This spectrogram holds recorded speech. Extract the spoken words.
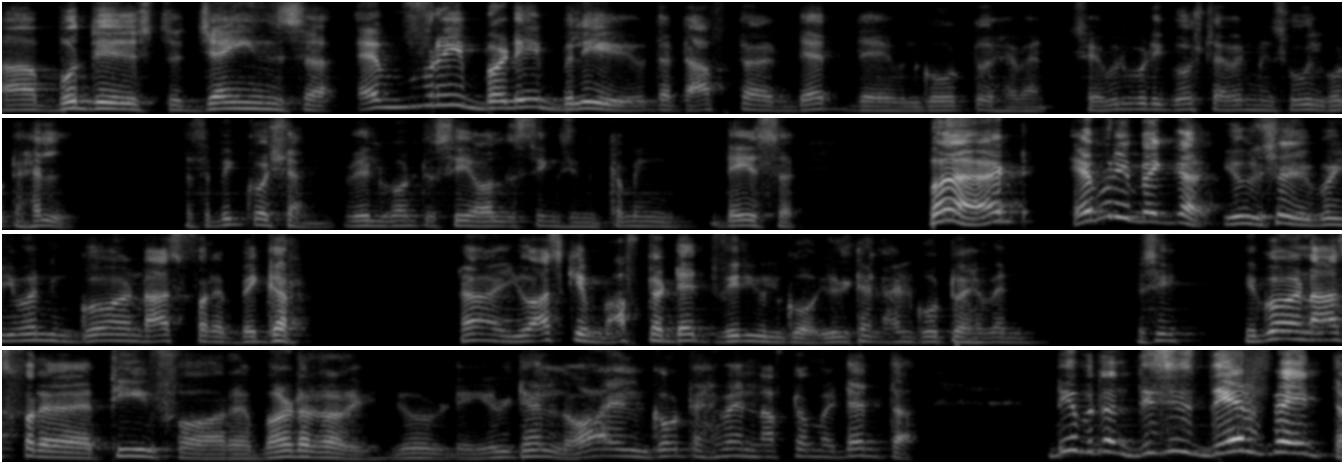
uh, Buddhists, Jains, uh, everybody believe that after death they will go to heaven. So everybody goes to heaven means who will go to hell? That's a big question. We're going to see all these things in coming days. But every beggar, you so you go even go and ask for a beggar. Uh, you ask him after death where you will go. You'll tell I'll go to heaven. You see, you go and ask for a thief or a murderer. You'll, you'll tell, oh, I'll go to heaven after my death. But then this is their faith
